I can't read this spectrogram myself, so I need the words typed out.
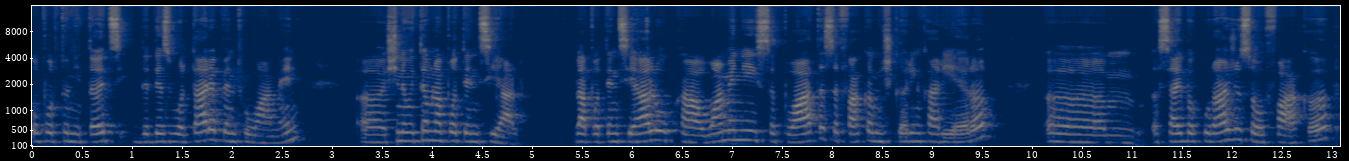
oportunități de dezvoltare pentru oameni Uh, și ne uităm la potențial. La potențialul ca oamenii să poată să facă mișcări în carieră, uh, să aibă curajul să o facă,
